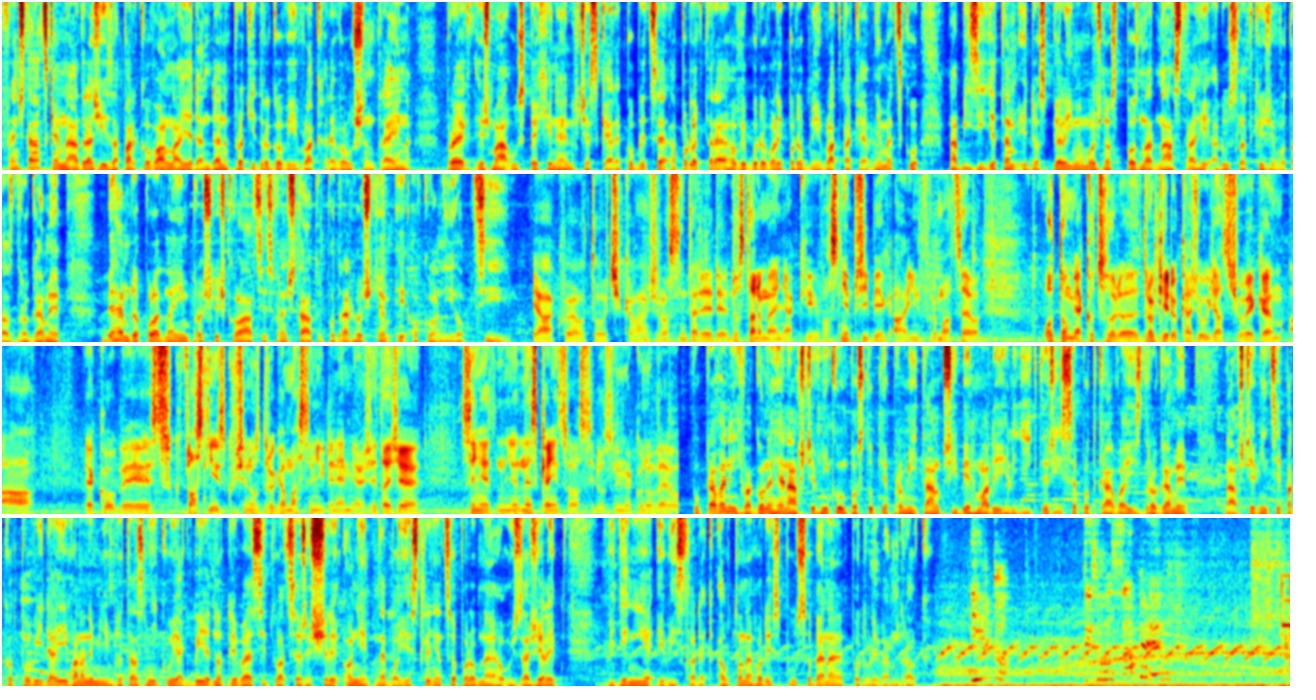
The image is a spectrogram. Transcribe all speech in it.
frenštátském nádraží zaparkoval na jeden den protidrogový vlak Revolution Train. Projekt, jež má úspěchy nejen v České republice a podle kterého vybudovali podobný vlak také v Německu, nabízí dětem i dospělým možnost poznat nástrahy a důsledky života s drogami. Během dopoledne jim prošli školáci z Frenštátu pod Radhoštěm i okolních obcí. Já jako já to očekávám, že vlastně tady dostaneme nějaký vlastně příběh a informace o, o tom, jako co drogy dokážou udělat s člověkem a jakoby vlastní zkušenost s drogama jsem nikdy neměl, že takže se ně, dneska něco asi dozvím jako nového. V upravených vagonech je návštěvníkům postupně promítán příběh mladých lidí, kteří se potkávají s drogami. Návštěvníci pak odpovídají v anonymním dotazníku, jak by jednotlivé situace řešili oni, nebo jestli něco podobného už zažili. Vidění je i výsledek autonehody způsobené pod vlivem drog. Jirko, ty jsi ho zabil.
